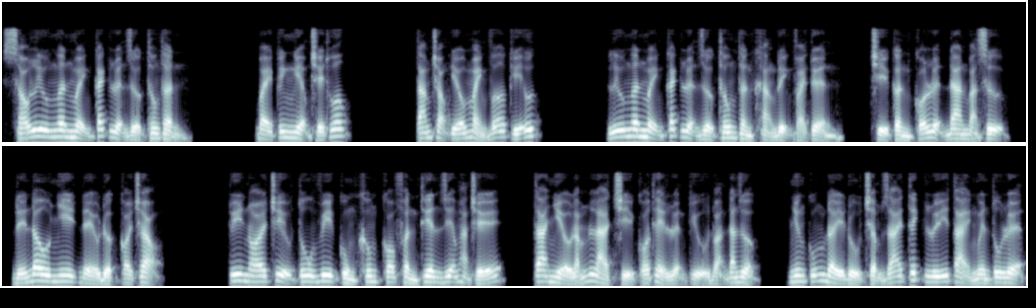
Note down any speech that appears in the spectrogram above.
sáu lưu ngân mệnh cách luyện dược thông thần, bảy kinh nghiệm chế thuốc, tám trọng yếu mảnh vỡ ký ức. Lưu ngân mệnh cách luyện dược thông thần khẳng định phải tuyển, chỉ cần có luyện đan bản sự, đến đâu nhi đều được coi trọng. Tuy nói chịu tu vi cùng không có phần thiên diễm hạn chế, ta nhiều lắm là chỉ có thể luyện cựu đoạn đan dược, nhưng cũng đầy đủ chậm rãi tích lũy tài nguyên tu luyện.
